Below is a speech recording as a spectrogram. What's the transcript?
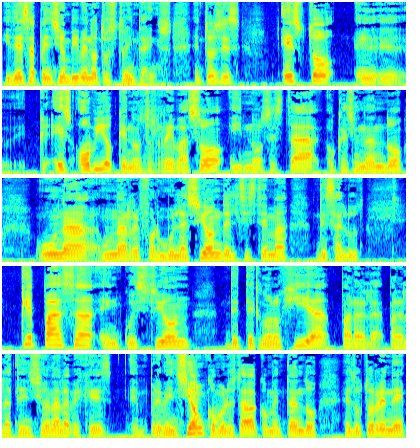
y de esa pensión viven otros 30 años. Entonces, esto eh, es obvio que nos rebasó y nos está ocasionando una, una reformulación del sistema de salud. ¿Qué pasa en cuestión de tecnología para la, para la atención a la vejez, en prevención, como lo estaba comentando el doctor René,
